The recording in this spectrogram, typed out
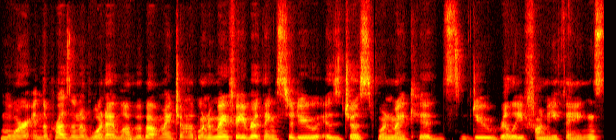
more in the present of what I love about my job, one of my favorite things to do is just when my kids do really funny things,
